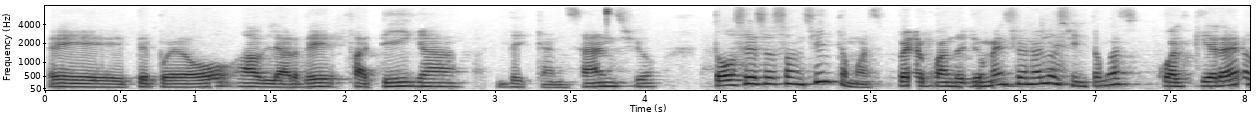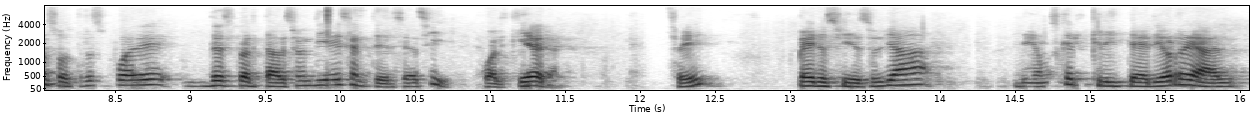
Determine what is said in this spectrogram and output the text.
Eh, te puedo hablar de fatiga, de cansancio. Todos esos son síntomas, pero cuando yo menciono los síntomas, cualquiera de nosotros puede despertarse un día y sentirse así, cualquiera, ¿sí? Pero si eso ya, digamos que el criterio real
